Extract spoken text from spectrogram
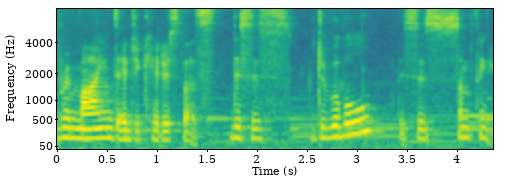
remind educators that this is doable, this is something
